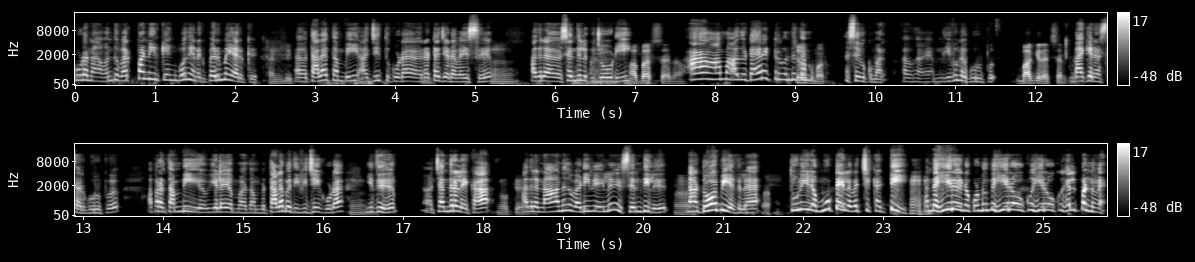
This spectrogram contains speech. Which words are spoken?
கூட நான் வந்து ஒர்க் பண்ணியிருக்கேங்க போது எனக்கு பெருமையா இருக்கு. தலை தம்பி அஜித் கூட ரெட்ட ஜட வயசு. அதுல செந்திலுக்கு ஜோடி. ஆமா அது டைரக்டர் வந்து சிவகுமார். அவங்க இவங்க group Bhagyaraj sir Bhagyaraj sir group அப்புறம் தம்பி இளைய நம்ம தளபதி விஜய் கூட இது. சந்திரலேகா. அதுல நானு வடிவேலு செந்திலு. நான் டோபி அதுல. துணியில மூட்டையில வச்சு கட்டி அந்த ஹீரோயினை கொண்டு வந்து ஹீரோவுக்கும் ஹீரோவுக்கும் ஹெல்ப் பண்ணுவேன்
